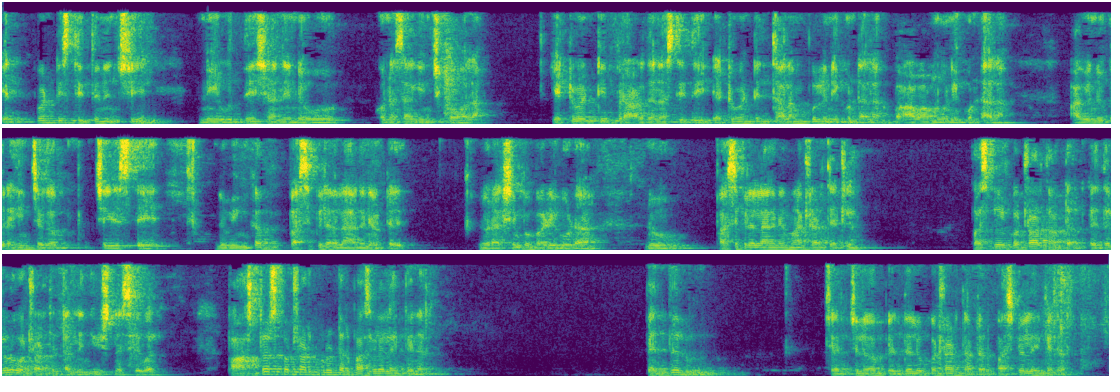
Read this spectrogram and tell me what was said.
ఎటువంటి స్థితి నుంచి నీ ఉద్దేశాన్ని నువ్వు కొనసాగించుకోవాలా? ఎటువంటి ప్రార్థన స్థితి ఎటువంటి తలంపులు నీకుండాలా భావము నీకుండాలా? అవి నువ్వు గ్రహించగా చేస్తే నువ్వు ఇంకా పసిపిల్లలాగానే ఉంటుంది నువ్వు రక్షింపబడి కూడా నువ్వు పసిపిల్లలాగానే మాట్లాడితే ఎట్లా? పసిపిల్లలు కొట్లాడుతూ ఉంటారు పెద్దలు కొట్లాడుతుంటారు నేను చూసిన సేవలు. పాస్టర్స్ కొట్లాడుకుంటుంటారు పసిపిల్లలు అయిపోయినారు. పెద్దలు చర్చిలో పెద్దలు కొట్లాడుతుంటారు పసిపిల్లలు అయిపోయినారు.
